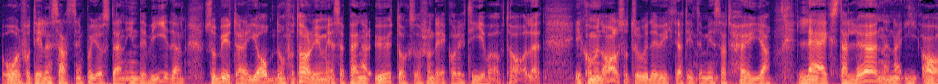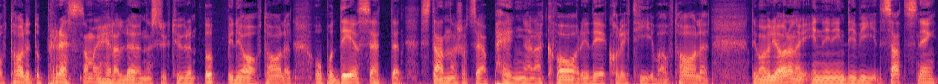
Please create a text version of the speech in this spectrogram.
år får till en satsning på just den individen så byter den jobb. De får ta med sig pengar ut också från det kollektivavtalet. I Kommunal så tror vi det är viktigt att inte minst att höja lägsta lönerna i avtalet. Då pressar man ju hela lönestrukturen upp i det avtalet och på det sättet stannar så att säga pengarna kvar i det kollektivavtalet. Det man vill göra nu är en individsatsning.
